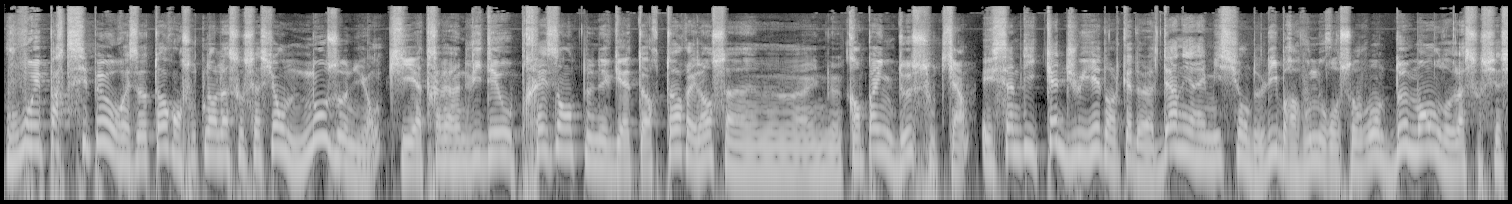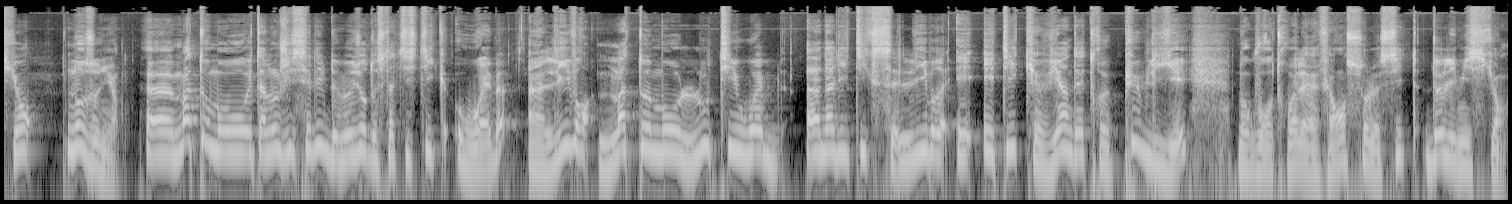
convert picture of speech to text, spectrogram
Vous pouvez participer au réseau Tor en soutenant l'association Nos Oignons, qui à travers une vidéo présente le navigateur Tor et lance une campagne de soutien. Et samedi 4 juillet, dans le cadre de la dernière émission de Libre à vous, nous recevrons deux membres de l'association Nos Oignons. Euh, Matomo est un logiciel libre de mesure de statistiques web. Un livre, Matomo, l'outil web analytics libre et éthique, vient d'être publié. Donc vous retrouvez les références sur le site de l'émission.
